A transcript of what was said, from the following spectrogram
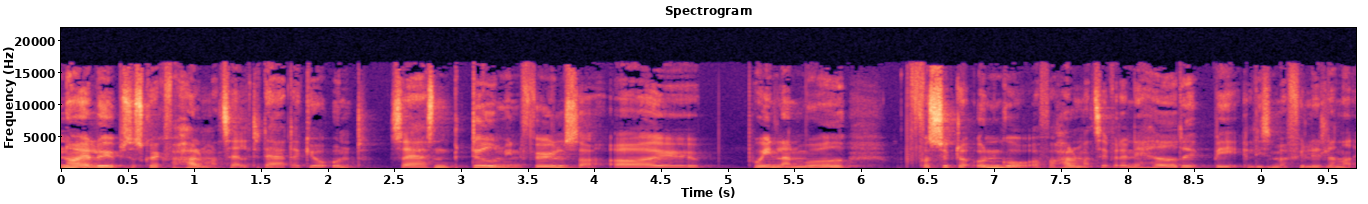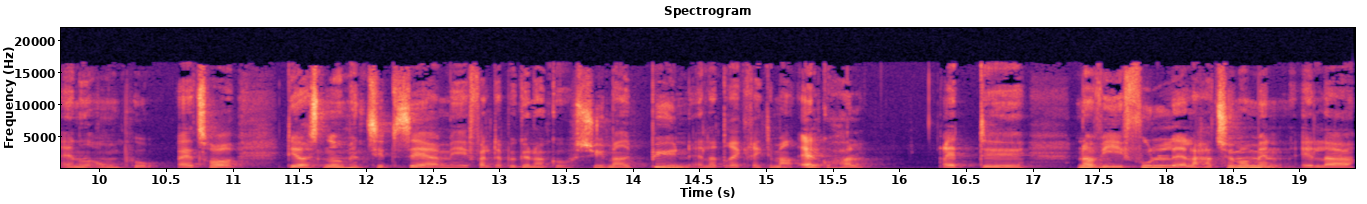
når jeg løb, så skulle jeg ikke forholde mig til alt det der, der gjorde ondt. Så jeg har sådan bedøvet mine følelser, og øh, på en eller anden måde forsøgt at undgå at forholde mig til, hvordan jeg havde det, ved ligesom at fylde et eller andet andet ovenpå. Og jeg tror, det er også noget, man tit ser med folk, der begynder at gå sygt meget i byen, eller drikke rigtig meget alkohol. At øh, når vi er fulde, eller har tømmermænd, eller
